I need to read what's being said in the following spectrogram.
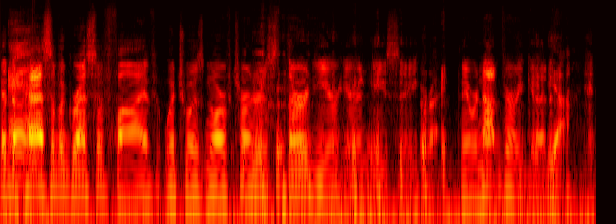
Had the passive aggressive five, which was Norv Turner's third year here in DC. Right. They were not very good. Yeah,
